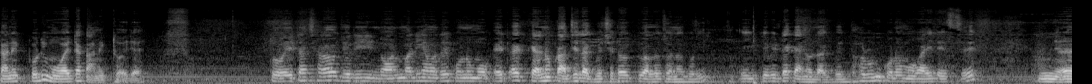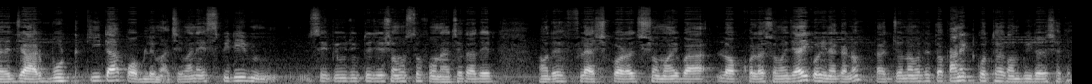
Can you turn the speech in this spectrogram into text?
কানেক্ট করি মোবাইলটা কানেক্ট হয়ে যায়। তো এটা ছাড়াও যদি নর্মালি আমাদের কোনো এটা কেন কাজে লাগবে সেটাও একটু আলোচনা করি। এই কেবিলটা কেন লাগবে? ধরুন কোনো মোবাইল এসছে যার বুট কিটা প্রবলেম আছে। মানে স্পিডি সিপিইউ যুক্ত যে সমস্ত ফোন আছে, তাদের আমাদের ফ্ল্যাশ করার সময় বা লক খোলার সময় যাই করি না কেন, তার জন্য আমাদের তো কানেক্ট করতে হয় কম্পিউটারের সাথে।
